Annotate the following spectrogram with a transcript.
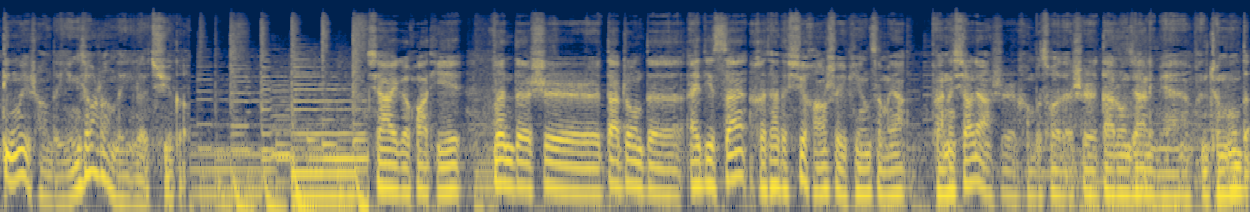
定位上的营销上的一个区隔。下一个话题问的是大众的 ID 三和它的续航水平怎么样？反正销量是很不错的，是大众家里面很成功的。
